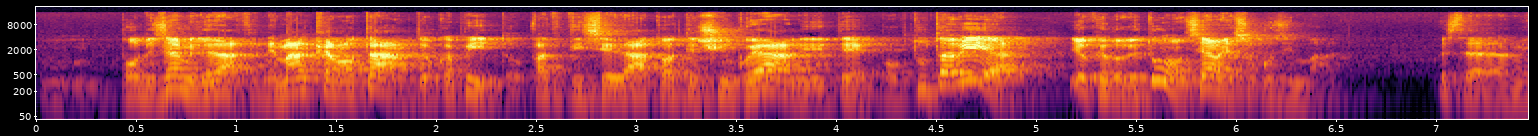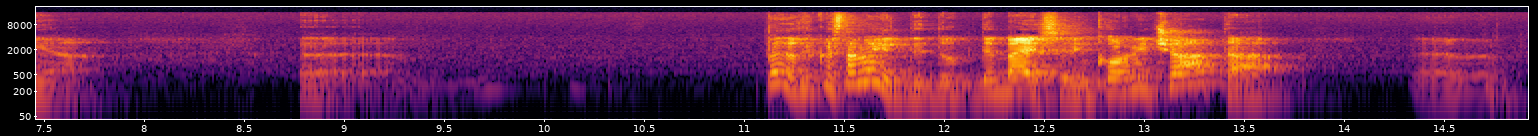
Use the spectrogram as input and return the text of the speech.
Un po' di esami hai dati, ne mancano tanti, ho capito. Infatti ti sei dato altri cinque anni di tempo. Tuttavia, io credo che tu non sia messo così male. Questa è la mia... Uh, credo che questa mail debba essere incorniciata eh,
